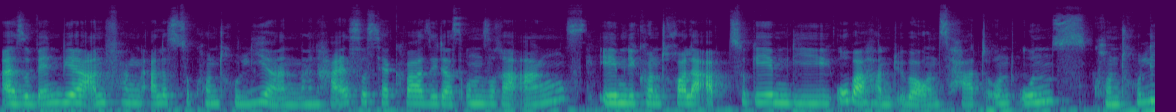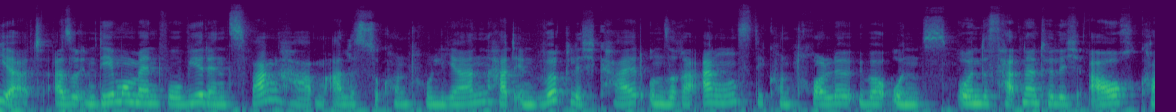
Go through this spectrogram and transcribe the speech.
Also wenn wir anfangen, alles zu kontrollieren, dann heißt es ja quasi, dass unsere Angst, eben die Kontrolle abzugeben, die Oberhand über uns hat und uns kontrolliert. Also in dem Moment, wo wir den Zwang haben, alles zu kontrollieren, hat in Wirklichkeit unsere Angst die Kontrolle über uns. Und es hat natürlich auch Konsequenzen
